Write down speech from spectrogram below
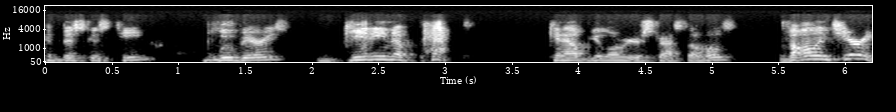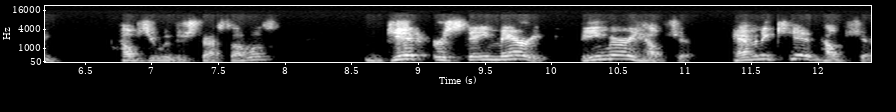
hibiscus tea, blueberries, getting a pet can help you lower your stress levels. Volunteering helps you with your stress levels. Get or stay married. Being married helps you. Having a kid helps you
